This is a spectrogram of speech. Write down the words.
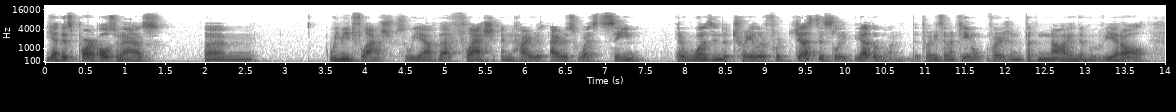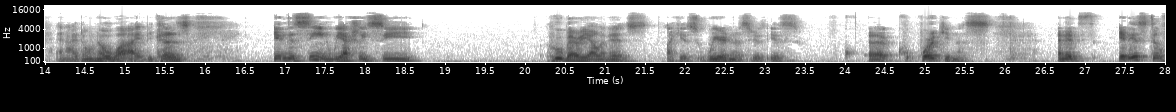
yeah, this part also has um, we meet Flash, so we have that Flash and Iris, Iris West scene that was in the trailer for Justice League, the other one, the 2017 version, but not in the movie at all. And I don't know why, because in this scene we actually see who Barry Allen is, like his weirdness, his, his uh, quirkiness, and it's it is still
